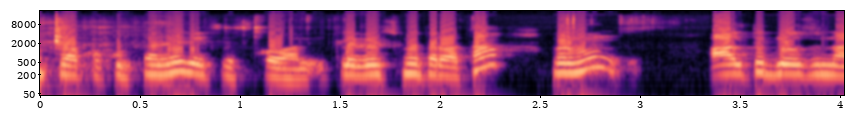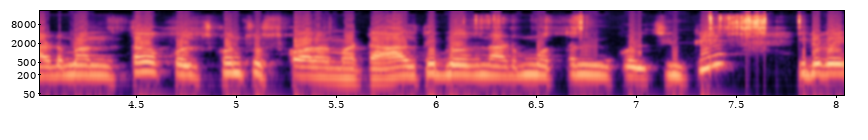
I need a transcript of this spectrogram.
ఇట్లా ఒక కుట్టనే అనేది వేసేసుకోవాలి. ఇట్లా వేసుకున్న తర్వాత మనము ఆల్తీ బ్లౌజ్ నడుమంతా కొలుచుకొని చూసుకోవాలన్నమాట. ఆల్తీ బ్లౌజ్ నడుము మొత్తం కొలిచింటే ఇరవై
